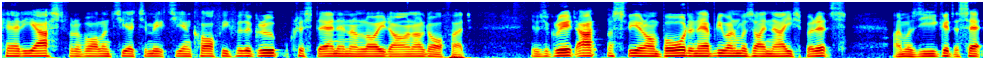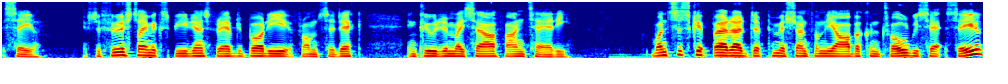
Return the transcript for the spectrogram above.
Kerry asked for a volunteer to make tea and coffee for the group. Chris Denning and Lloyd Arnold offered. There was a great atmosphere on board, and everyone was in high spirits and was eager to set sail. It was the first time experience for everybody from SYDIC, including myself and Terry. Once the skipper had permission from the harbour control, we set sail,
